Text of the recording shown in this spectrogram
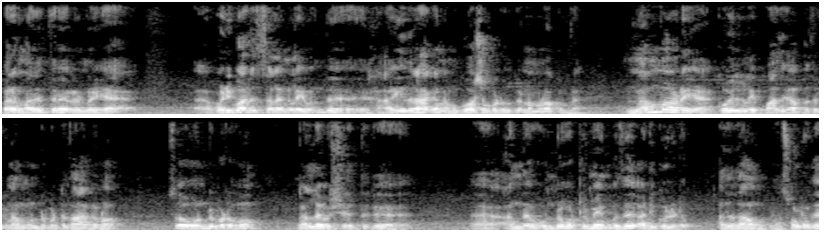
பிற மதத்தினருடைய வழிபாடு ஸ்தலங்களை வந்து எதிராக நம்ம கோஷம் போடுவதற்கு நம்ம நோக்கம் இல்லை. நம்மளுடைய கோயில்களை பாதுகாப்பதற்கு நம்ம ஒன்றுபட்டு தான் ஆகணும். ஸோ ஒன்றுபடுவோம் நல்ல விஷயத்துக்கு அந்த ஒன்று ஒற்றுமை என்பது அடிக்கொள்ளிடும் அதுதான் உங்களுக்கு நான் சொல்கிறது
